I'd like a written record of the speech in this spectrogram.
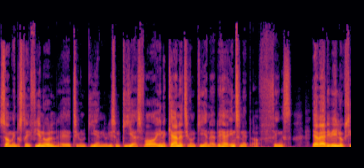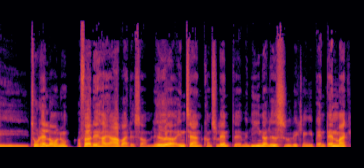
som Industri 4.0-teknologierne øh, jo ligesom giver os, hvor en af kerneteknologierne er det her Internet of Things. Jeg har været i Velux i to og et halvt år nu, og før det har jeg arbejdet som leder og intern konsulent øh, med line og ledelsesudvikling i Band Danmark,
